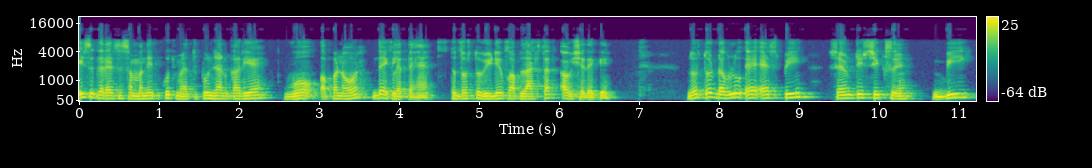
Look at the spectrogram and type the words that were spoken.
इस ग्रह से संबंधित कुछ महत्वपूर्ण जानकारी है, वो अपन और देख लेते हैं। तो दोस्तों, वीडियो को आप लास्ट तक अवश्य देखें। दोस्तों W A S P seventy six B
